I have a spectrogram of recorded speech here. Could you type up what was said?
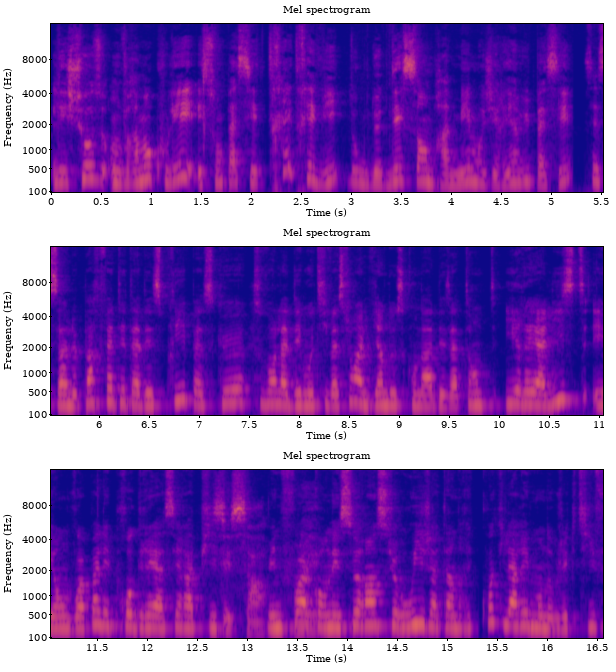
les choses ont vraiment coulé et sont passées très très vite. Donc, de décembre à mai, moi, j'ai rien vu passer. C'est ça, le parfait état d'esprit parce que souvent la démotivation, elle vient de ce qu'on a des attentes irréalistes et on voit pas les progrès assez rapides. C'est ça. Mais une fois qu'on est serein sur oui, j'atteindrai quoi qu'il arrive mon objectif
